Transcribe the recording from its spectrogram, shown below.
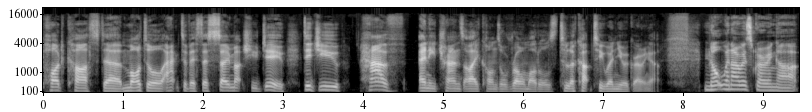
podcaster, model, activist, there's so much you do. Did you have any trans icons or role models to look up to when you were growing up? Not when I was growing up,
